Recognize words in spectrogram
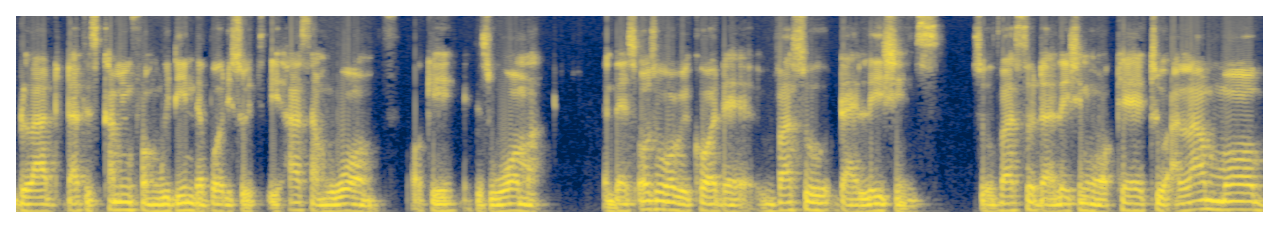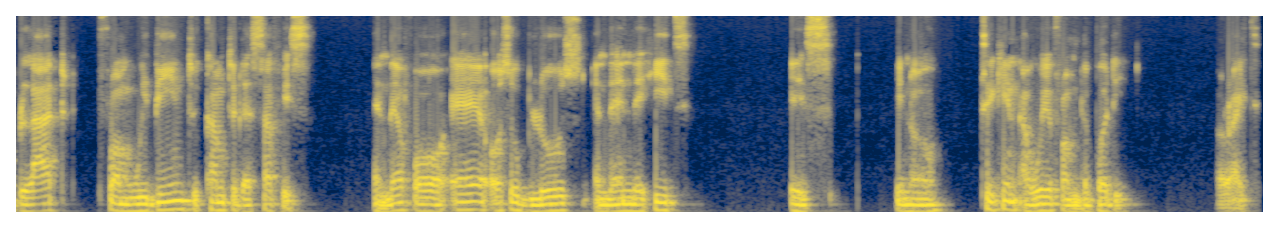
blood that is coming from within the body. So it, it has some warmth, okay? It is warmer. And there's also what we call the vasodilations. So vasodilation will occur to allow more blood from within to come to the surface. And therefore, air also blows, and then the heat is, you know, taken away from the body. All right.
